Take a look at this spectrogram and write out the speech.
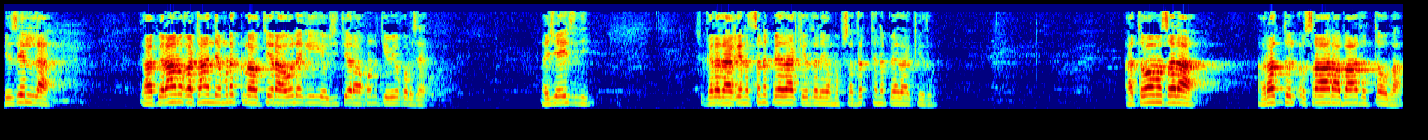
بذله کافرانو غټان دې مړک کړه او تیرا ولګي یو جی تیرا غون کې وی قرزه اجازه دي چې کله دا غنه څنګه پیدا کېدل او مفسدت نه پیدا کېدل اتوا مسله رد الاسارا بعد التوبه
